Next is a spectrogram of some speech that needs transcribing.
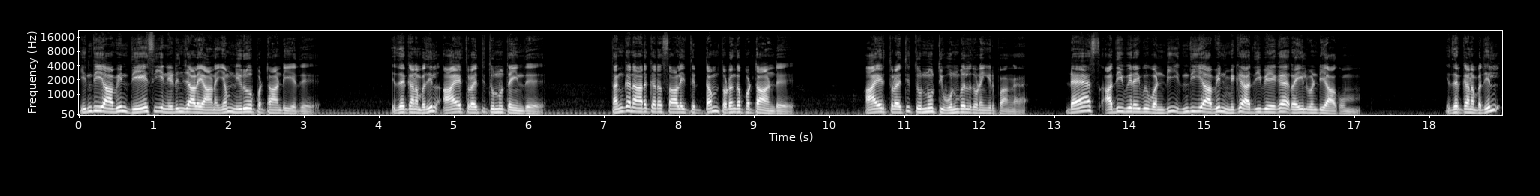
இந்தியாவின் தேசிய நெடுஞ்சாலை ஆணையம் நிறுவப்பட்ட ஆண்டு எது? இதற்கான பதில் ஆயிரத்தி தொள்ளாயிரத்தி தொண்ணூத்தைந்து தங்க நாற்கர சாலை திட்டம் தொடங்கப்பட்ட ஆண்டு. ஆயிரத்தி தொள்ளாயிரத்தி தொண்ணூற்றி ஒன்பதில் தொடங்கியிருப்பாங்க. டேஸ் அதிவிரைவு வண்டி இந்தியாவின் மிக அதிவேக ரயில் வண்டி ஆகும் இதற்கான பதில்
